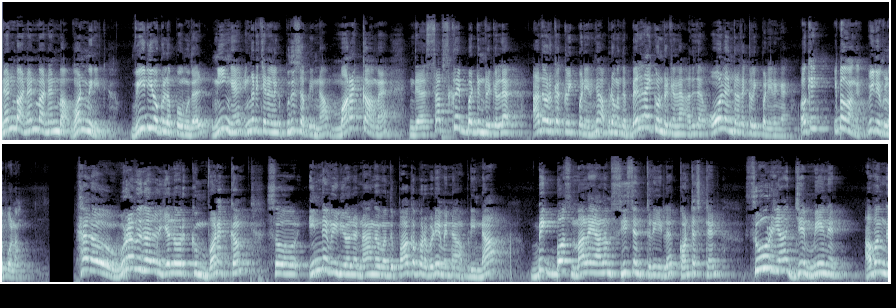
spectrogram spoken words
நண்பா நண்பா நண்பா ஒன் மினிட் வீடியோக்குள்ள போக முதல் நீங்க எங்கட சேனலுக்கு புதுசு அப்படின்னா மறக்காம இந்த சப்ஸ்கிரைப் பட்டன் இருக்குல்ல அதை ஒருக்க கிளிக் பண்ணிருங்க. அப்புறம் அந்த பெல் ஐக்கோன் இருக்குல்ல அதுல all என்றதை கிளிக் பண்ணிருங்க. ஓகே இப்போ வாங்க வீடியோக்குள்ள போலாம். ஹலோ உறவுகள் எல்லோருக்கும் வணக்கம். ஸோ இந்த வீடியோவில் நாங்கள் வந்து பார்க்க போகிற விடயம் என்ன அப்படின்னா பிக் பாஸ் மலையாளம் சீசன் த்ரீல கான்டெஸ்டன்ட் சூர்யா ஜே மேனன் அவங்க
